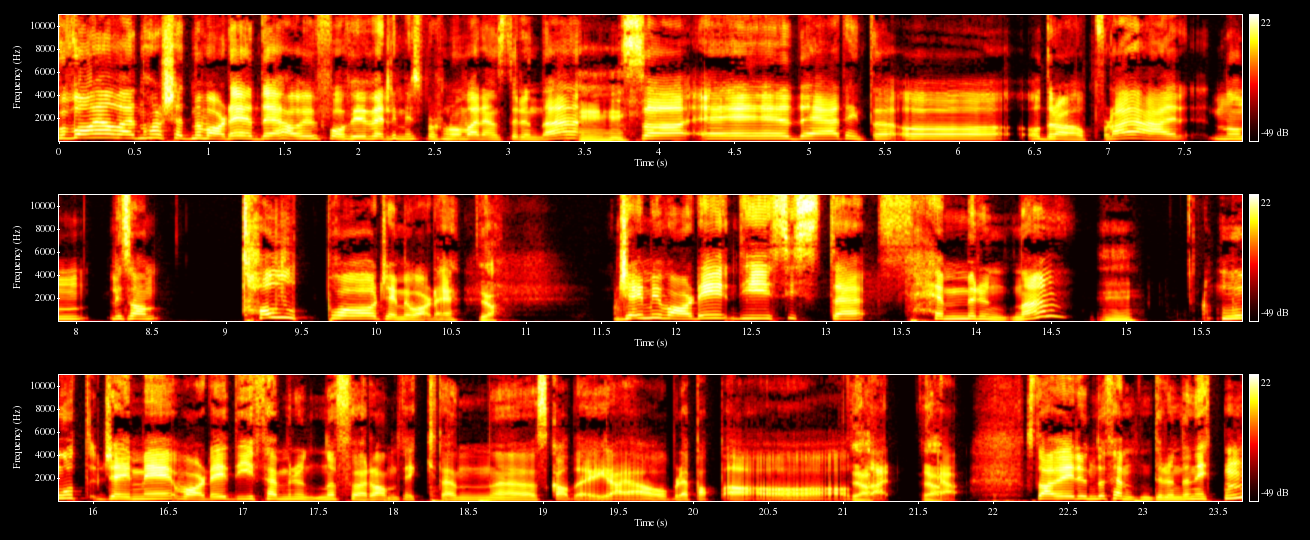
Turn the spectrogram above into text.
For hva i all verden har skjedd med Vardy? Det har vi, får vi veldig mye spørsmål om hver eneste runde. Så eh, det jeg tenkte å, å dra opp for deg, er noen litt sånn tall på Jamie Vardy. Ja. Jamie Vardy de siste fem rundene Mm. mot Jamie Vardy de fem rundene før han fikk den uh, skadegreia og ble pappa og alt Ja, der. ja. Så da er vi runde 15 til runde 19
